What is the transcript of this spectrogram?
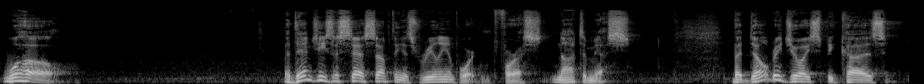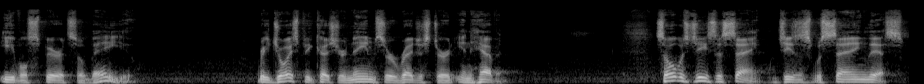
Whoa. But then Jesus says something that's really important for us not to miss. But don't rejoice because evil spirits obey you. Rejoice because your names are registered in heaven. So, what was Jesus saying? Jesus was saying this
